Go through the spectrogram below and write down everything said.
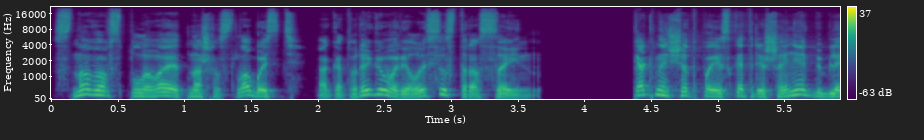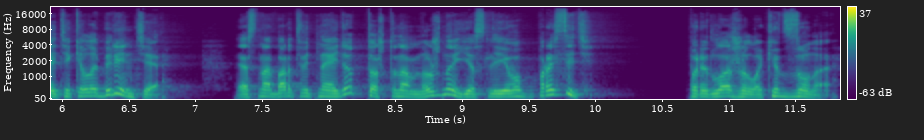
Снова всплывает наша слабость, о которой говорила сестра Сейн. «Как насчёт поискать решение в библиотеке-лабиринте? Эснобард ведь найдёт то, что нам нужно, если его попросить?» Предложила Кидзуна.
